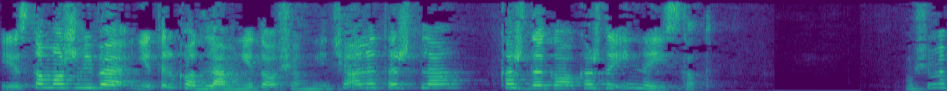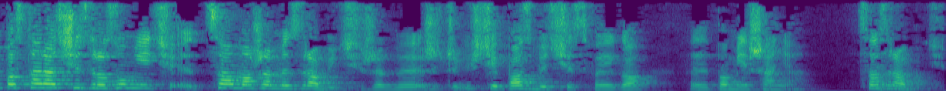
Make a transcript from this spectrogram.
Jest to możliwe nie tylko dla mnie do osiągnięcia, ale też dla każdego, każdej innej istoty. Musimy postarać się zrozumieć, co możemy zrobić, żeby rzeczywiście pozbyć się swojego y, pomieszania. Co zrobić?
